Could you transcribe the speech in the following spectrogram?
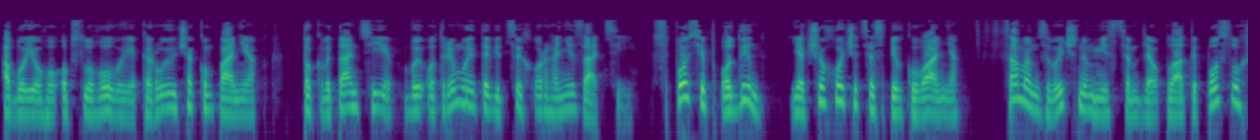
або його обслуговує керуюча компанія, то квитанції ви отримуєте від цих організацій. Спосіб 1. Якщо хочеться спілкування, самим звичним місцем для оплати послуг,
